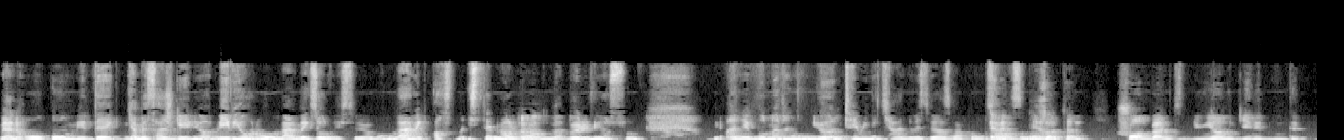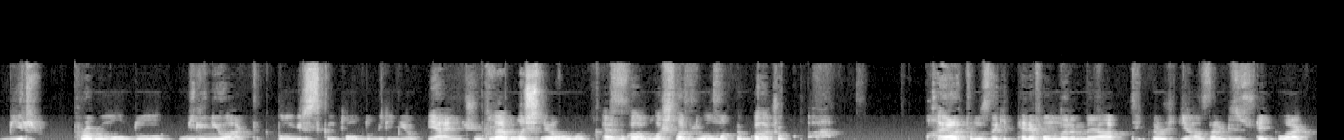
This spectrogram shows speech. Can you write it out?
Yani o 11'de ya mesaj geliyor, veriyorum, vermek zorunda hissediyorum ama vermek aslında istemiyorum o Evet, anda. evet. Bölünüyorsun. Yani bunların Bu- yöntemini kendimiz biraz bakmamız Evet lazım bu ya. zaten şu an bence dünyanın genelinde bir problem olduğu biliniyor artık. Bunun bir sıkıntı olduğu biliniyor. Yani Bu çünkü kadar ulaşılıyor olmak. evet, bu kadar ulaşılabiliyor olmak ve bu kadar çok ah, hayatımızdaki telefonların veya teknolojik cihazların bizi sürekli olarak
